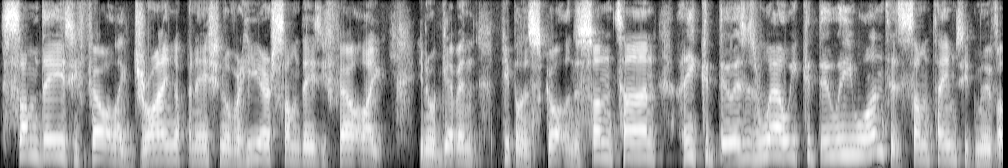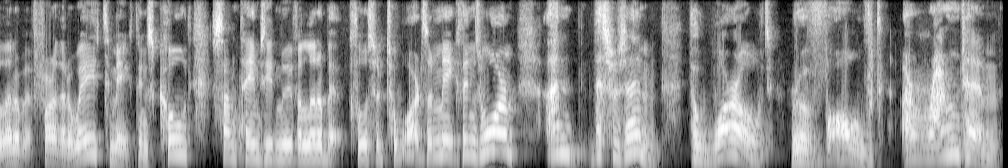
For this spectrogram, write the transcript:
Some days he felt like drying up a nation over here. Some days he felt like, you know, giving people in Scotland a suntan, and he could do as well. He could do what he wanted. Sometimes he'd move a little bit further away to make things cold. Sometimes he'd move a little bit closer towards and make things warm. And this was him. The world revolved around him.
